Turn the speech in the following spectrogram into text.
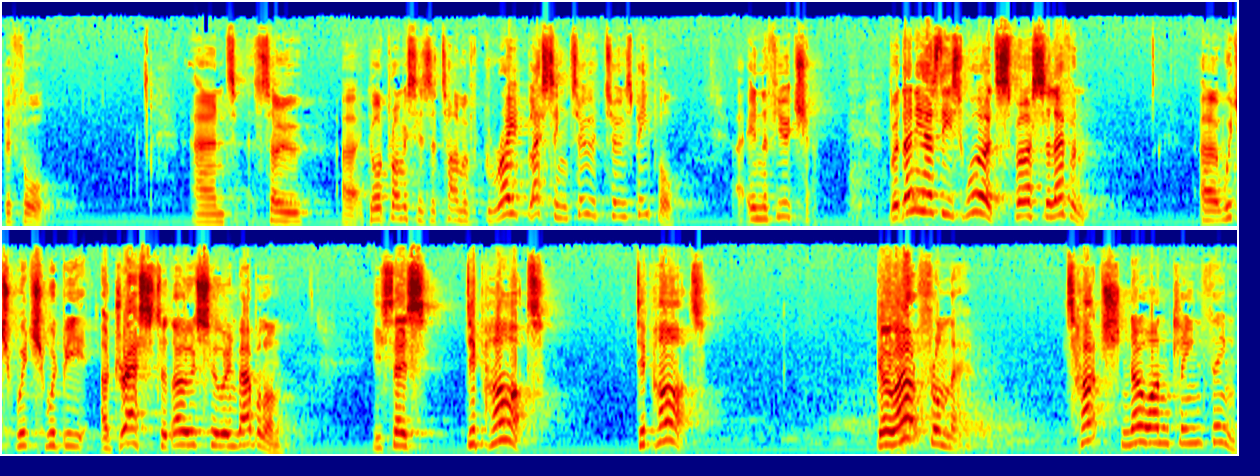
before. And so uh, God promises a time of great blessing to, to his people uh, in the future. But then he has these words, verse 11, uh, which, which would be addressed to those who are in Babylon. He says, Depart, depart, go out from there, touch no unclean thing,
